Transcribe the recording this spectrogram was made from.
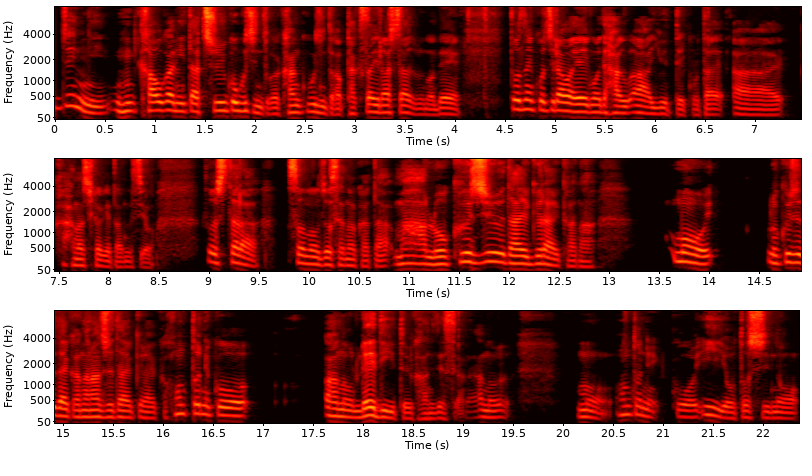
人に顔が似た中国人とか韓国人とかたくさんいらっしゃるので、当然こちらは英語で How are you? って答え、あ話しかけたんですよ。そしたら、その女性の方、まあ60代ぐらいかな。もう60代か70代くらいか、本当にこう、あの、レディーという感じですよね。あの、もう本当にこう、いいお年の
